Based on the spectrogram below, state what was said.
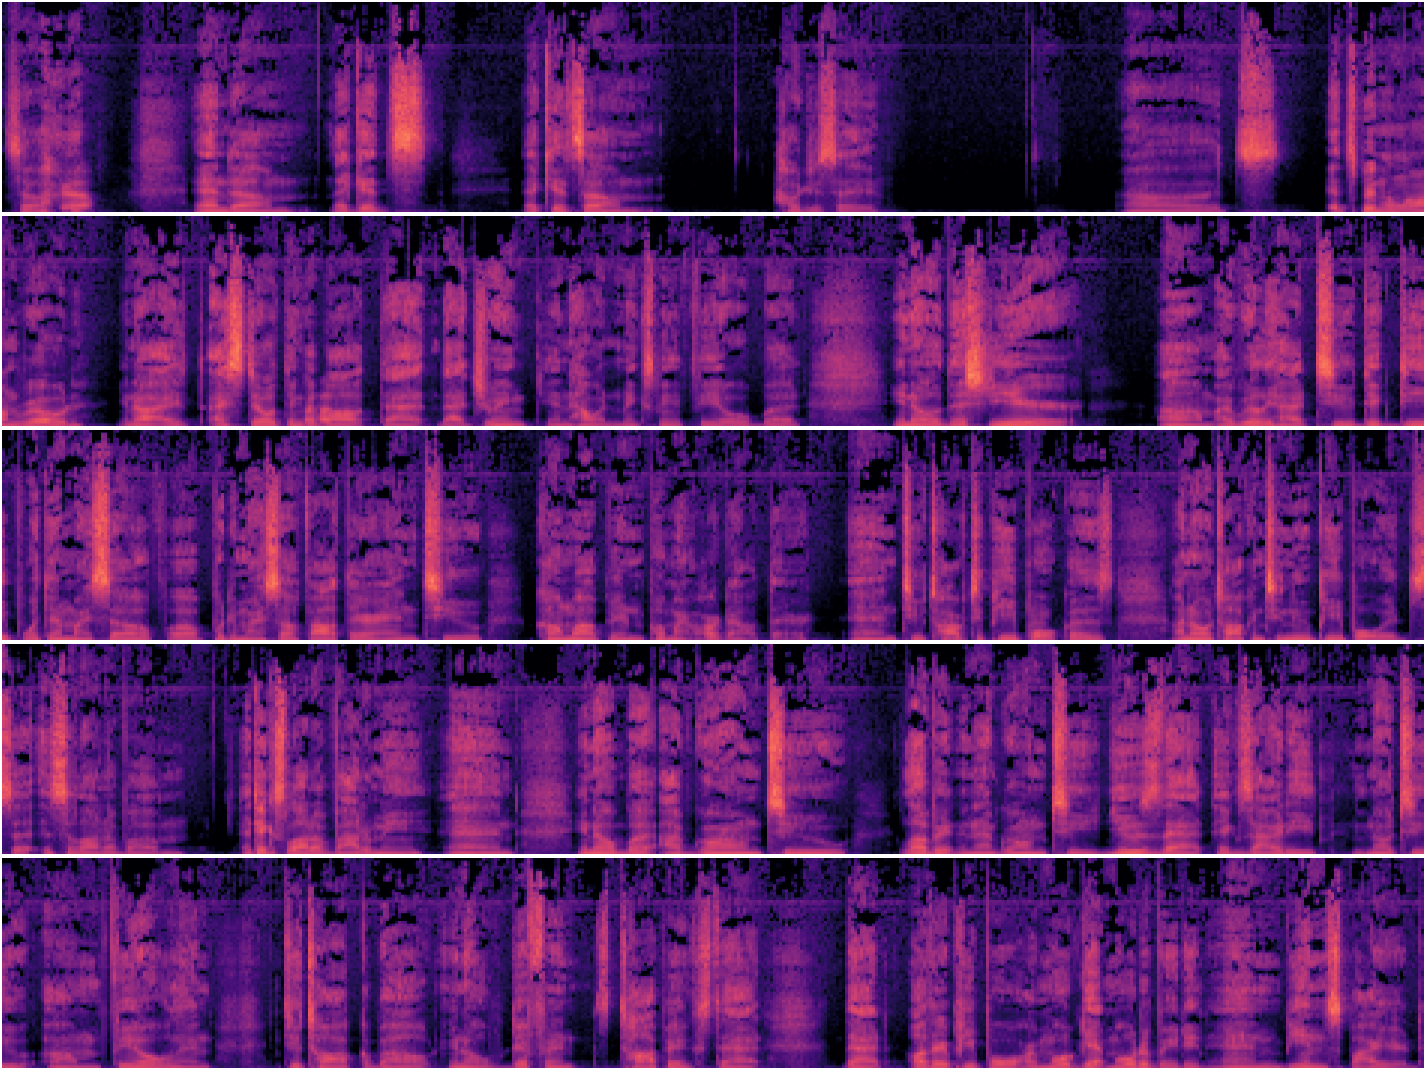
So Yeah. and um, that gets that gets um, how would you say? Uh, it's it's been a long road. You know, I I still think Uh-huh. about that that drink and how it makes me feel, but you know, this year. Um, I really had to dig deep within myself, uh, putting myself out there and to come up and put my art out there and to talk to people because I know talking to new people, it's uh, it's a lot of um, it takes a lot of out of me, and you know, but I've grown to love it, and I've grown to use that anxiety, you know, to um, feel and to talk about you know different topics that that other people are more get motivated and be inspired.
